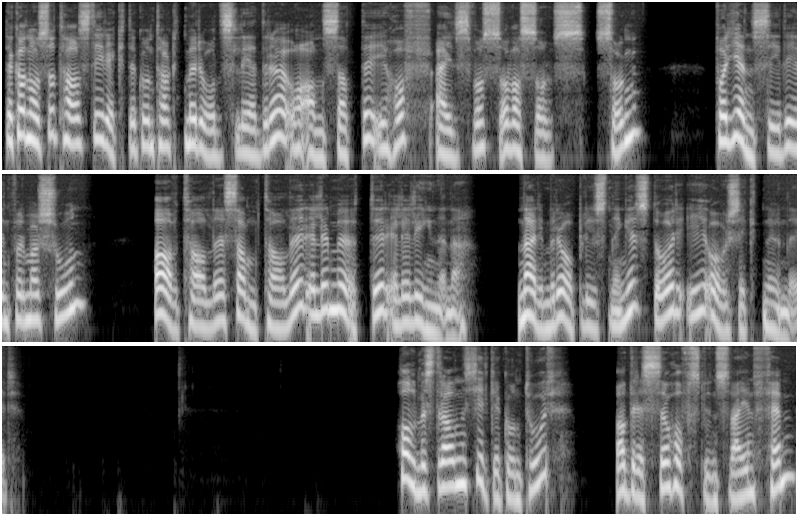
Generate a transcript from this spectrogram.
Det kan også tas direkte kontakt med rådsledere og ansatte i Hoff, Eidsvoss og Vassås sogn for gjensidig informasjon, avtale samtaler eller møter eller lignende. Nærmere opplysninger står i oversikten under. Holmestrand kirkekontor, adresse Hofslundsveien 5,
